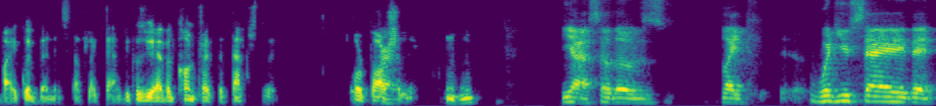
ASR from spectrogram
buy equipment and stuff like that because you have a contract attached to it or partially. Mhm. Yeah. So those, like, would you say that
